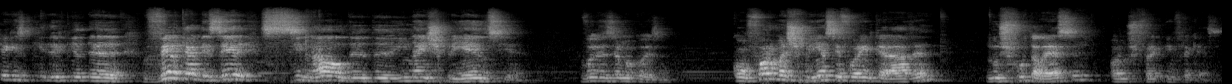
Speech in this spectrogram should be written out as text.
Que é isso- ver quer dizer sinal de, de inexperiência. Vou lhe dizer uma coisa. Conforme a experiência for encarada, nos fortalece ou nos fra- enfraquece.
